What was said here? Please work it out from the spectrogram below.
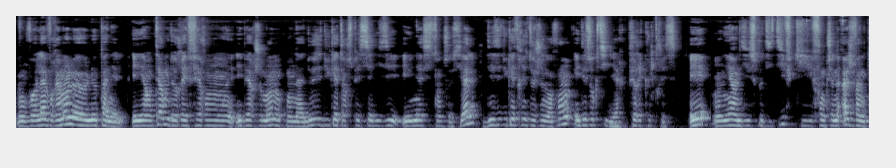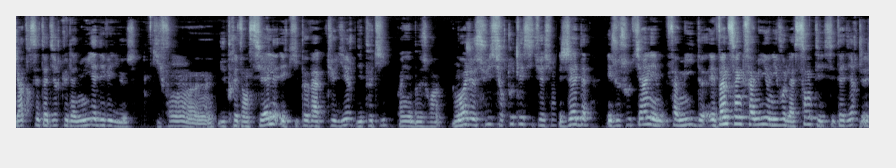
Donc voilà vraiment le, panel. Et en termes de référents hébergement, donc on a deux éducateurs spécialisés et une assistante sociale, des éducatrices de jeunes enfants et des auxiliaires, puricultrices. Et on est un dispositif qui fonctionne H24, c'est-à-dire que la nuit il y a des veilleuses qui font euh, du présentiel et qui peuvent accueillir des petits quand il y a besoin. Moi, je suis sur toutes les situations. J'aide et je soutiens les familles de et 25 familles au niveau de la santé, c'est-à-dire je,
